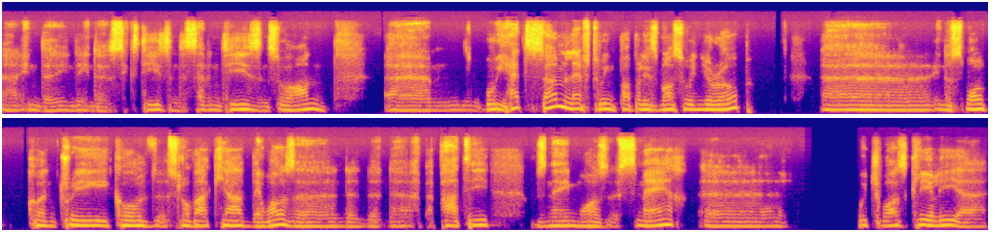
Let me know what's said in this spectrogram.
uh, in the in the in the 60s and the 70s and so on. Um, we had some left wing populism also in Europe, uh, in a small country called Slovakia, there was a, the, the, a party whose name was Smer, uh, which was clearly a,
